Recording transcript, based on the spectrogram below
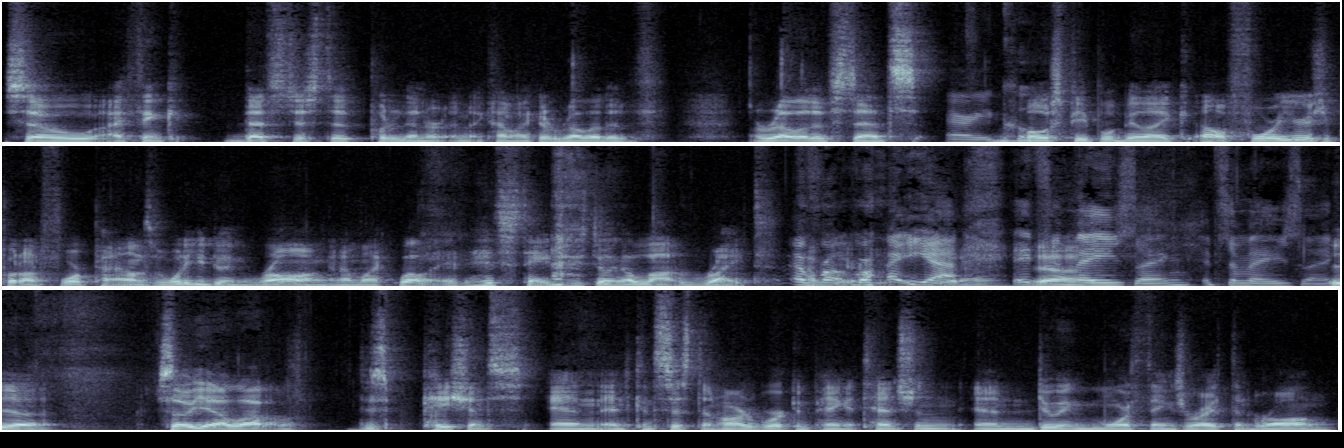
So I think that's just to put it in, a, in a kind of like a relative a relative sense. Very cool. Most people be like, "Oh, four years you put on four pounds. What are you doing wrong?" And I'm like, "Well, at his stage, he's doing a lot right." right, yeah. You know? It's yeah. amazing. It's amazing. Yeah. So yeah, a lot of just patience and, and consistent hard work and paying attention and doing more things right than wrong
